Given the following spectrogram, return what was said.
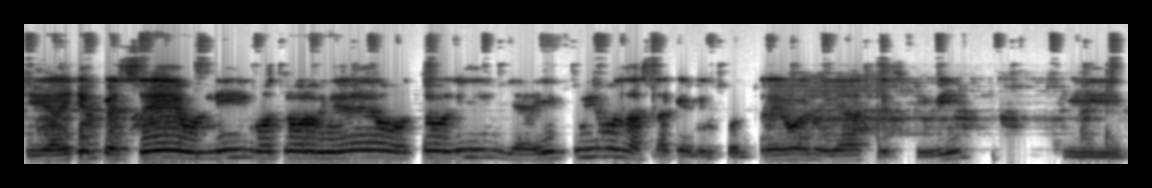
Y de ahí empecé un link, otro video, otro link, y ahí fuimos hasta que me encontré, bueno, ya te escribí y,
